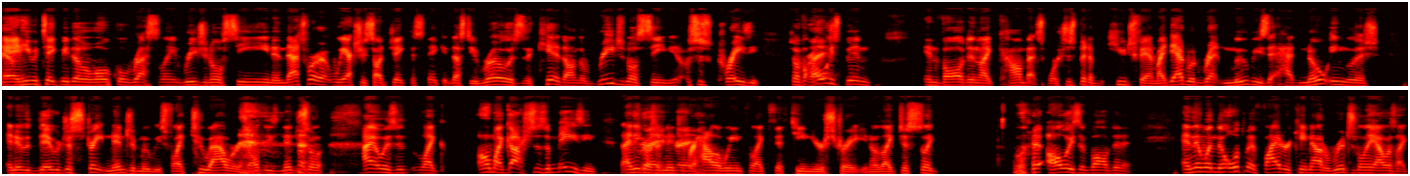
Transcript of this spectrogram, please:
And he would take me to the local wrestling regional scene, and that's where we actually saw Jake the Snake and Dusty Rhodes as a kid on the regional scene. You know, it's just crazy. So I've right. always been involved in like combat sports. Just been a huge fan. My dad would rent movies that had no English, and it they were just straight ninja movies for like two hours. All these ninjas. so I was like, oh my gosh, this is amazing. I think right, I was a ninja right. for Halloween for like 15 years straight. You know, like just like always involved in it. And then when the Ultimate Fighter came out originally, I was like,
